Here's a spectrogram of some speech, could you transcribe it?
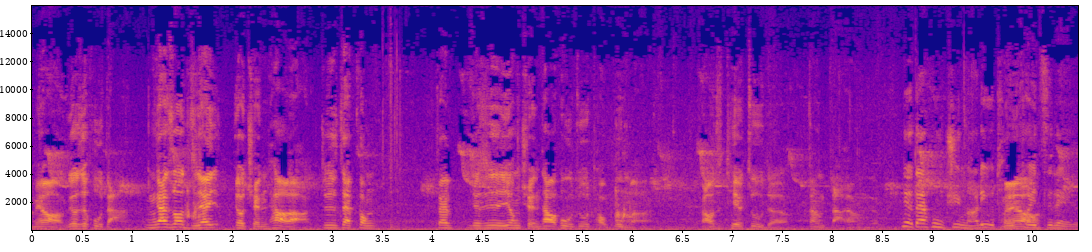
没有，就是互打。应该说直接有拳套啦，就是在封，在就是用拳套护住头部嘛，然后是贴住的，这样打这样的。你有戴护具吗？例如头盔之类的？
